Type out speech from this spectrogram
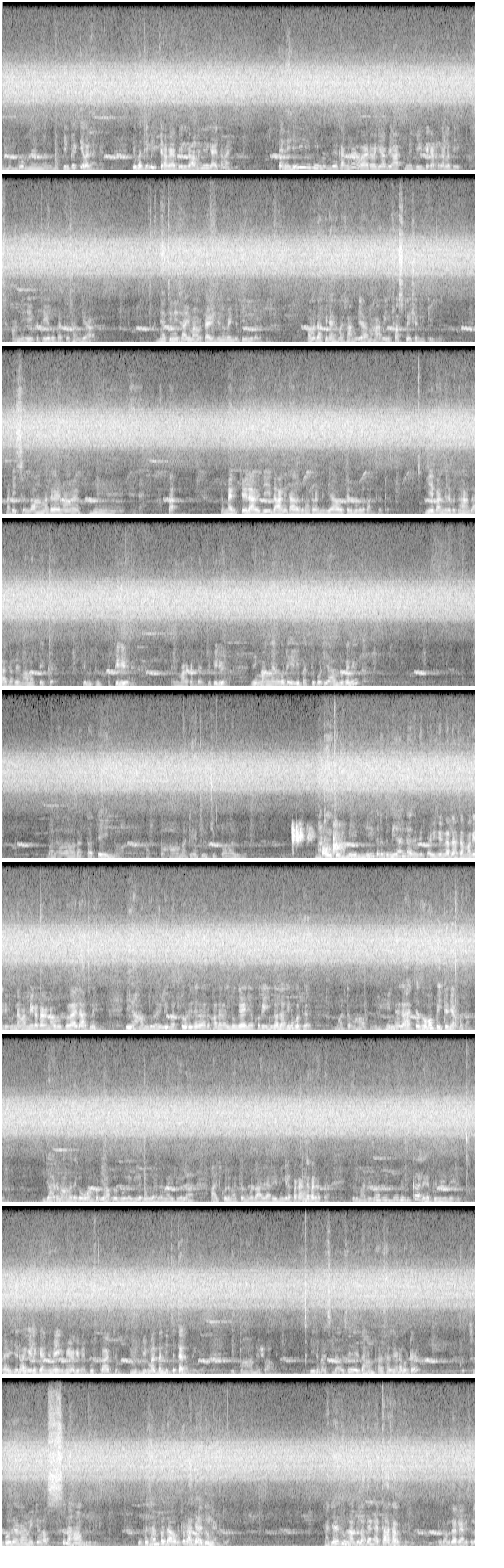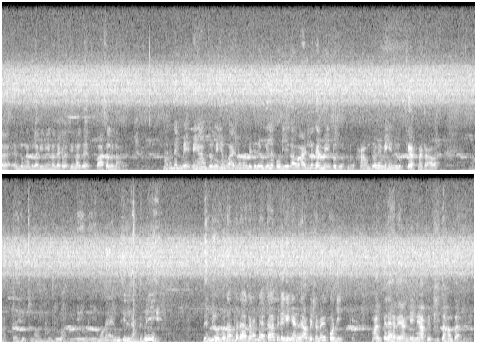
පිම්පෙක්ටිය වදාලා. ඒක තිබිච්චා අපි රාමඤ්ඤනිකාය තමයි. දැන් මේ කන්න වාට වැඩි අපි මේ ජීවිතේ කැප කරලා තියෙන්නේ. අන්න ඒක තේරුම් ගත්ත සංඝයා නැති නිසායි මම පැවිදි නොවෙන්න තීන්දුව කළේ. මම දකින හැම සංඝයාම හරි ෆ්‍රස්ට්‍රේෂන් එකේ ඉන්නේ. මට ඉස්සල්ලාම මතකයි මම මේ අත්ත මැරිච්ච වෙලාවේදී දානි ආරාධනා කරන්න ගියා ඔය තෙලමුගල පන්සලට. ගියේ පන්සලේ ප්‍රධාන දායක අපේ මාමත් එක්ක පිරිවෙන. ඒ මාලකට බැංචි පිරිවෙන. ඉතින් මං යනකොට එලිපත්ති පොඩි ආම්සු කෙනෙක් බලාගත් අතේ ඉන්නවා. අප්පා මට ඇතිවෙච්ච පාළුව. මට හිතුණා මේ මේකටද මේ යන්න ආරෙන්නේ පැවිදි වෙන්න අදහසක් මගේ තිබුණා මම මේ කතා කරන අවුරුදු 12 13 දී. ඒ හාමුදුරුවෝ එලිපත් උඩින් කරාට කන වැන්දුන් ගෑණියක් වගේ ඉන්නවා දකින්නකොට මට මහා හෙන ගහච්ච සොම් පිටණයක් මතක් වුණා. ඉජාට මාම දැක වුණා පොඩි හාමුදුරුවෝ දුවලා ගිහලා සිවුර හදන්න ආවිදලා ආයිස්කෝලේ මැච්ච මොකද ආවේ අරේ මේ කියලා පටන් ගත්තා. ඒක මට හිතුණා මේ මොන විකාරයක්ද මේ මේ පැවිදෙනවා කියලා කියන්නේ මේක මේ වගේ මේ පුස්කාච්ච බිම්මල් බඳිච්ච තරම්ද කියලා. ඉපාම එපා. ඊට පස්සේ දවසේ දහම් පාසල් යනකොට සුබෝධාරාම හිටිය ලස්සන හාමුදුරුවෝ. උපසම්පදාවට රජ ඇදුම් ඇඳුවා. රජ ඇදුම් අඳලා දැන් ඇතා සරසනවා. උපසම්පදාට යන ඉස්සලා ඇඳුම් අඳලා ගෙනියනවා දැකලා තියෙනවද පාසල නාල? මම දැන් මේ මේ හාමුදුරුවෝ මෙහෙම වාඩිලා මම මෙතනින් ගිහලා පොඩි එකා වාඩිලා දැන් මේ බුදු හාමුදුරුවෝගේ මෙහෙම ලුක් එකක් මට ආවා. මට හිතුණා බුදු අන්නේ මේ මොන ඇන්දිල්ලක්ද මේ? දැන් මේ උපසම්පදා කරන්න ඇතා පිට ගෙනියන්නේ අපිට මේ කොඩි මල් පෙරහැර යන්නේ ඉන්නේ අපි දහම් පාසලේ.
